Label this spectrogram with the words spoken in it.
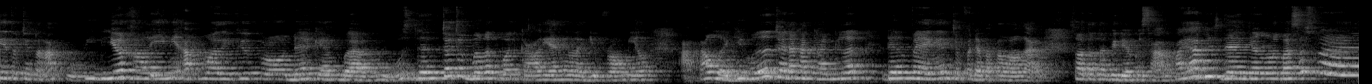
di YouTube channel aku. Video kali ini aku mau review produk yang bagus dan cocok banget buat kalian yang lagi promil atau lagi merencanakan kehamilan dan pengen cepat dapat nolongan. So tonton video aku sampai habis dan jangan lupa subscribe.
